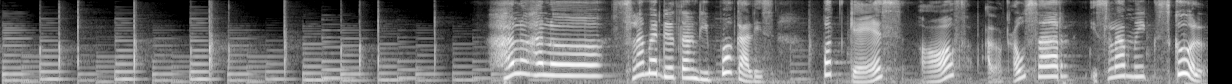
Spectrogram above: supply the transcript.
Halo halo, selamat datang di Pokalis Podcast of Al Kausar Islamic School.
